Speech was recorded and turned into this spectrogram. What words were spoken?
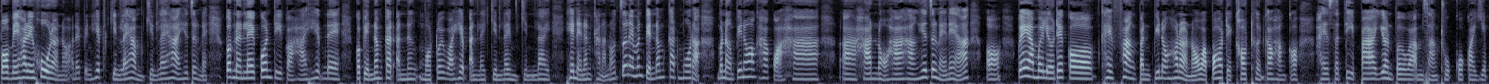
ปอเมฮาได้โคน่ะเนาะอันนี้เป็นเฮ็บกินไรห่ำกินไรห่าเฮ็ดจังได๋ก็นั้นแลก้นดีกว่าหาเฮ็บแน่ก็เป็นน้ำกัดอันนึงหมดด้วยว่าเฮ็บอันไรกินไรมกินไรเฮ็ดในนั้นขนาดเนาะจังได๋มันเป็นน้ำกัดหมดอะมันหนังพี่น้องค่ะกว่าหาอ่าหาหนอหาหางเฮ็ดจังได๋เนี่ยฮะอ๋อก็ยามมื้อเร็วได้ก็ใครฟังปันพี่น้องเฮาน่ะเนาะว่าป้อแต่เข้าเถินเข้าหางก็ให้สติป้าย้อนเปว่าอำสางถูกกว่าเหยียบ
